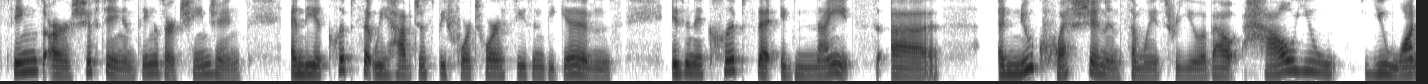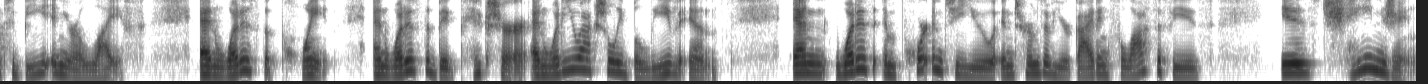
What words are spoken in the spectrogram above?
things are shifting and things are changing. And the eclipse that we have just before Taurus season begins is an eclipse that ignites uh, a new question in some ways for you about how you you want to be in your life and what is the point and what is the big picture and what do you actually believe in and what is important to you in terms of your guiding philosophies is changing.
